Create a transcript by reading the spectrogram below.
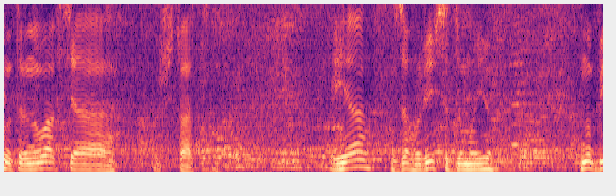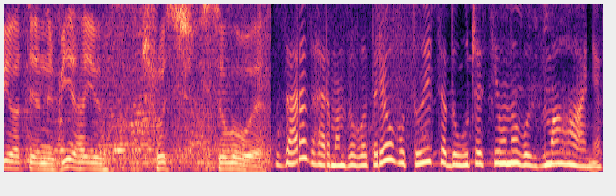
ну, тренувався в штат. Я загорівся, думаю, ну бігати я не бігаю, щось силове. Зараз Герман Золотарьов готується до участі у нових змаганнях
